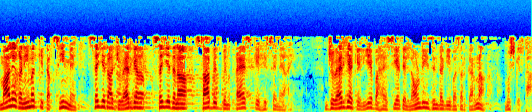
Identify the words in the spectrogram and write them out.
مال غنیمت کی تقسیم میں سیدہ جویریہ سیدنا ثابت بن قیس کے حصے میں آئی جویریہ کے لیے بحیثیت لونڈی زندگی بسر کرنا مشکل تھا۔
